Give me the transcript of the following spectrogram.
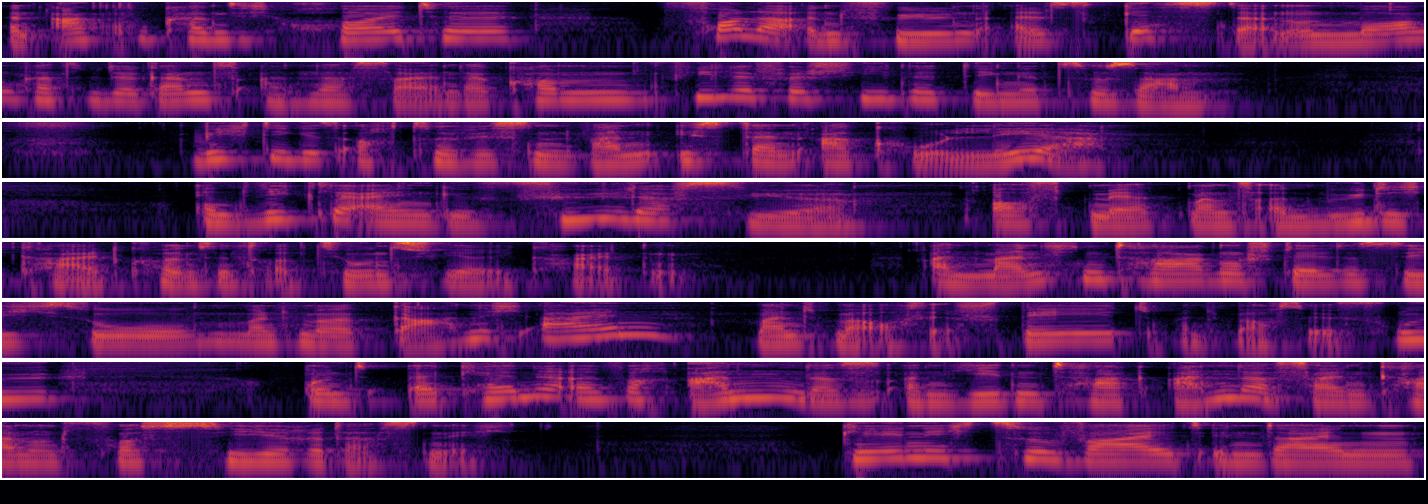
Dein Akku kann sich heute voller anfühlen als gestern und morgen kann es wieder ganz anders sein. Da kommen viele verschiedene Dinge zusammen. Wichtig ist auch zu wissen, wann ist dein Akku leer? Entwickle ein Gefühl dafür. Oft merkt man es an Müdigkeit, Konzentrationsschwierigkeiten. An manchen Tagen stellt es sich so manchmal gar nicht ein, manchmal auch sehr spät, manchmal auch sehr früh. Und erkenne einfach an, dass es an jedem Tag anders sein kann und forciere das nicht. Geh nicht zu weit in deinen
